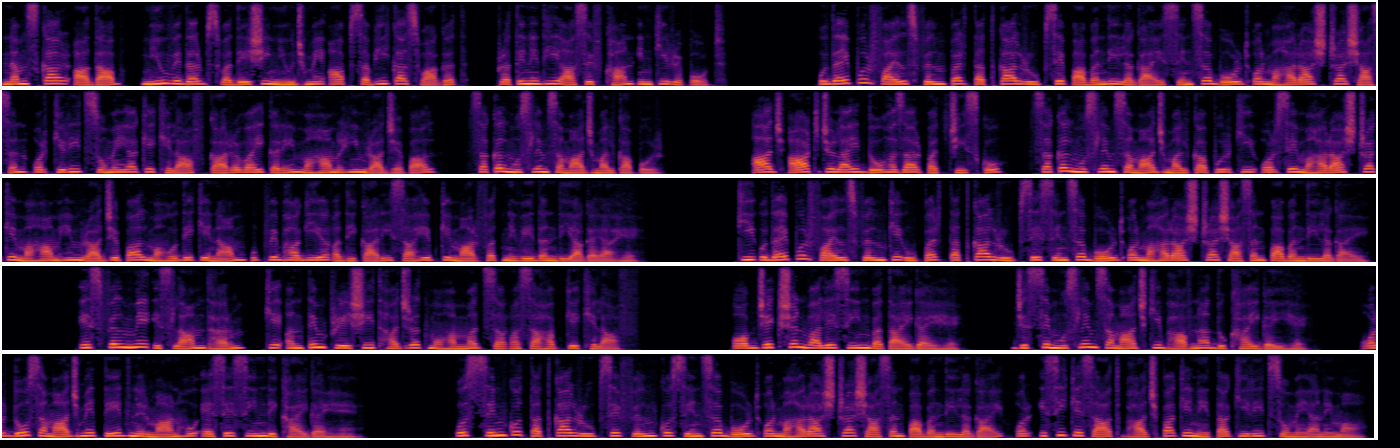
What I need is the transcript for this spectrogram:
नमस्कार, आदाब, न्यू विदर्भ स्वदेशी न्यूज़ में आप सभी का स्वागत, प्रतिनिधि आसिफ खान, इनकी रिपोर्ट। उदयपुर फाइल्स फ़िल्म पर तत्काल रूप से पाबंदी लगाए सेंसर बोर्ड और महाराष्ट्र शासन और किरीट सोमैया के खिलाफ कार्रवाई करें महामहिम राज्यपाल, सकल मुस्लिम समाज मलकापुर। आज 8 जुलाई 2025 को सकल मुस्लिम समाज मलकापुर की ओर से महाराष्ट्र के महामहिम राज्यपाल महोदय के नाम उपविभागीय अधिकारी साहिब के मार्फत निवेदन दिया गया है कि उदयपुर फाइल्स फ़िल्म के ऊपर तत्काल रूप से सेंसर बोर्ड और महाराष्ट्र शासन पाबंदी लगाए। इस फ़िल्म में इस्लाम धर्म के अंतिम प्रेषित हज़रत मोहम्मद साहब के खिलाफ ऑब्जेक्शन वाले सीन बताए गए हैं। जिससे मुस्लिम समाज की भावना दुखाई गई है और दो समाज में तेज निर्माण हो ऐसे सीन दिखाए गए हैं। उस सीन को तत्काल रूप से फ़िल्म को सेंसर बोर्ड और महाराष्ट्र शासन पाबंदी लगाए और इसी के साथ भाजपा के नेता किरीट सोमैया ने माँ।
